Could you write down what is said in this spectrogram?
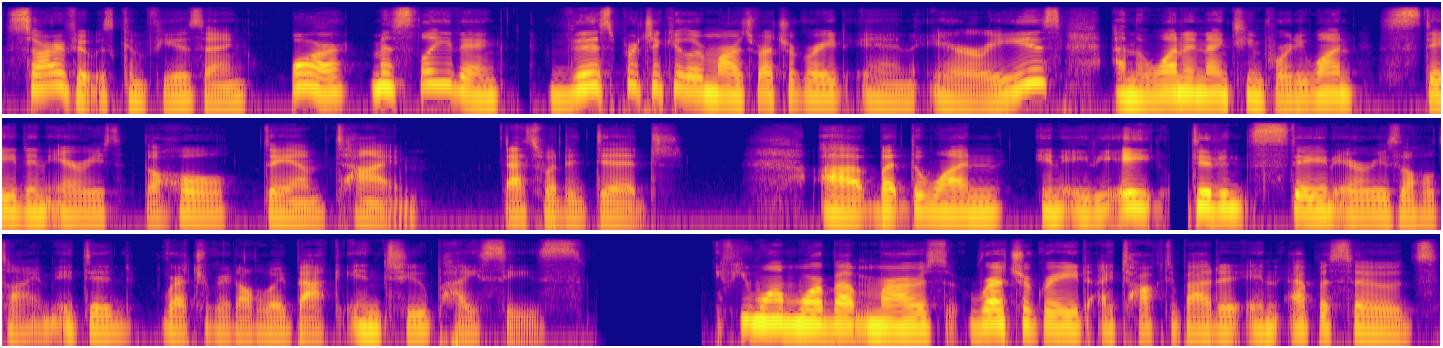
Sorry if it was confusing or misleading. This particular Mars retrograde in Aries and the one in 1941 stayed in Aries the whole damn time. That's what it did. Uh, but the one in 88 didn't stay in Aries the whole time. It did retrograde all the way back into Pisces. If you want more about Mars retrograde, I talked about it in episodes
